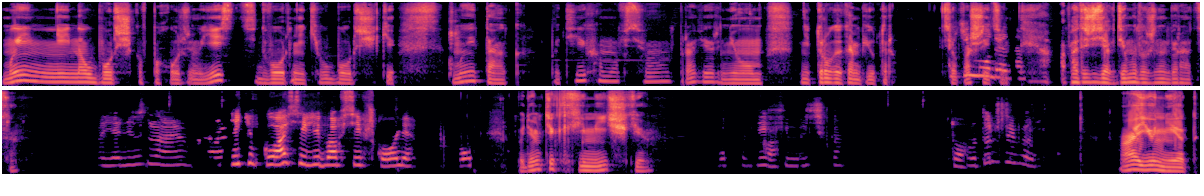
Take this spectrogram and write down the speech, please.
Мы не на уборщиков похожи. Есть дворники, уборщики. Мы так, по-тихому все провернем. Не трогай компьютер. Все, Каким пошлите. образом? А подождите, а где мы должны убираться? А Я не знаю. Дети в классе, либо все в школе. Пойдемте к химичке. Где А. химичка? Кто? Вот тут живет. А, ее нет.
